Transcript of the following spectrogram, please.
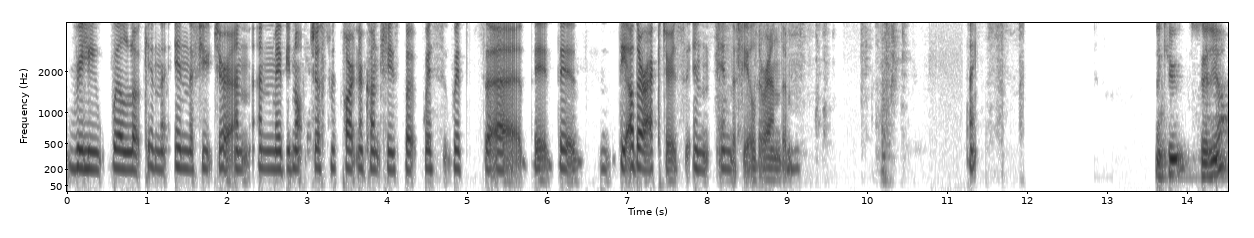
really will look in the in the future, and and maybe not just with partner countries, but with with uh, the the the other actors in in the field around them. Thanks. Thank you, Celia.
